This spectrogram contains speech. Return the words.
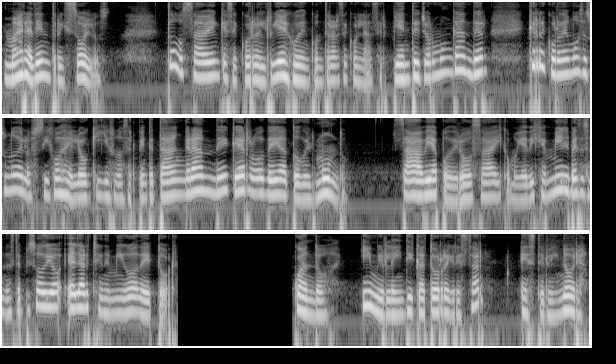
Mar adentro y solos. Todos saben que se corre el riesgo de encontrarse con la serpiente Jormungander, que recordemos es uno de los hijos de Loki y es una serpiente tan grande que rodea todo el mundo sabia, poderosa y como ya dije mil veces en este episodio, el archienemigo de Thor. Cuando Ymir le indica a Thor regresar, este lo ignora,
